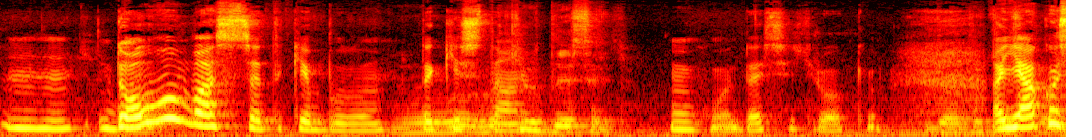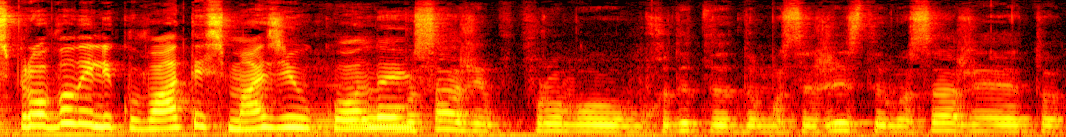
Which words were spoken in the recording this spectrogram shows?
Угу. Довго у вас це таке було? Ну, Такий стан? Років 10. Ого, 10 років. Да, А такий якось стан. пробували лікуватись, мазі, Ну, уколи? Масажі пробував ходити до масажиста, масажі, то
